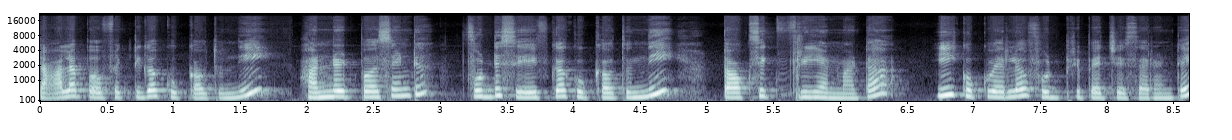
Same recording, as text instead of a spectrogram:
చాలా పర్ఫెక్ట్గా కుక్ అవుతుంది. హండ్రెడ్ పర్సెంట్ ఫుడ్ సేఫ్గా కుక్ అవుతుంది. టాక్సిక్ ఫ్రీ అనమాట ఈ కుక్వేర్లో ఫుడ్ ప్రిపేర్ చేశారంటే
